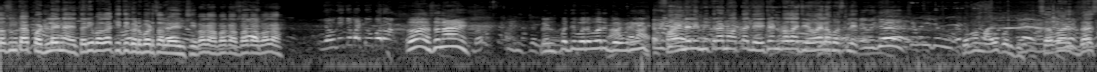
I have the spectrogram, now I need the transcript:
अजून काय पडलंय नाही तरी बघा किती गडबड चालू आहे यांची. बघा बघा बघा बघा. असं नाही. गणपती बरोबर गौरी. फायनली मित्रांनो आता लेजंड बघा जेवायला बसलेत जबरदस्त.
